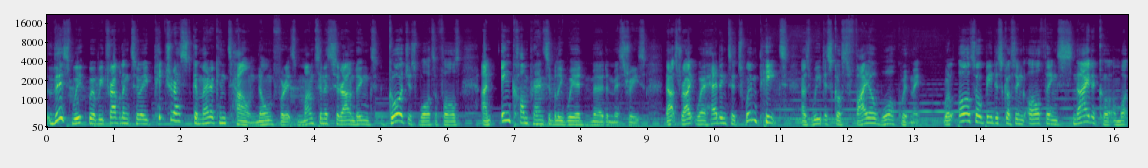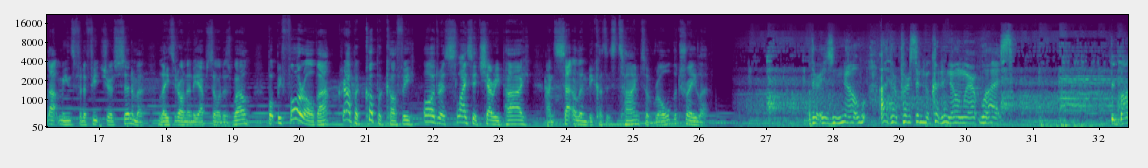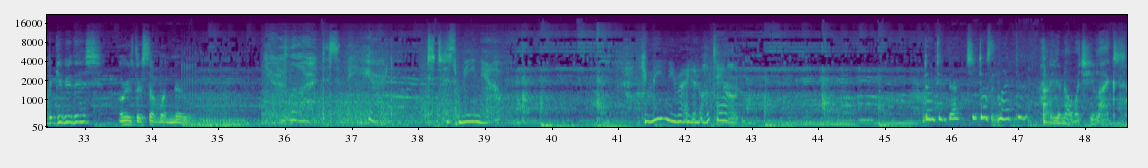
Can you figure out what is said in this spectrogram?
this week we'll be travelling to a picturesque American town known for its mountainous surroundings, gorgeous waterfalls, and incomprehensibly weird murder mysteries. That's right, we're heading to Twin Peaks as we discuss Fire Walk with Me. We'll also be discussing all things Snyder Cut and what that means for the future of cinema later on in the episode as well. But before all that, grab a cup of coffee, order a slice of cherry pie, and settle in because it's time to roll the trailer. There is no other person who could have known where it was. Did Bobby give you this? Or is there someone new? Your Laura disappeared. It's just me now. You made me write it all down. Don't do that. She doesn't like that. How do you know what she likes?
